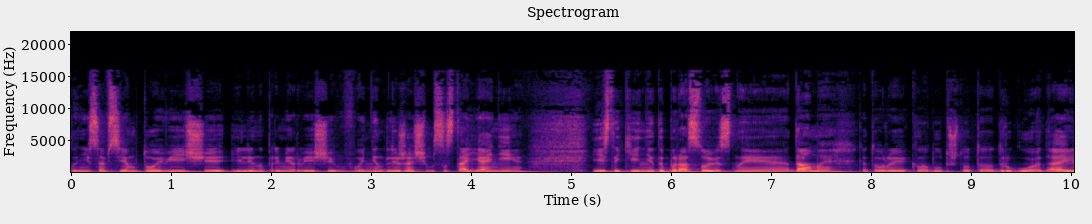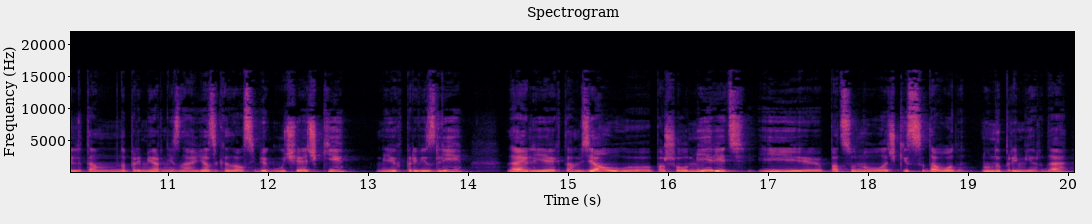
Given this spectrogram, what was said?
не совсем той вещи или, например, вещи в ненадлежащем состоянии. Есть такие недобросовестные дамы, которые кладут что-то другое, да, или там, например, не знаю, я заказал себе Гуччи очки, мне их привезли, да, или я их там взял, пошел мерить и подсунул очки с садовода, ну, например, да,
